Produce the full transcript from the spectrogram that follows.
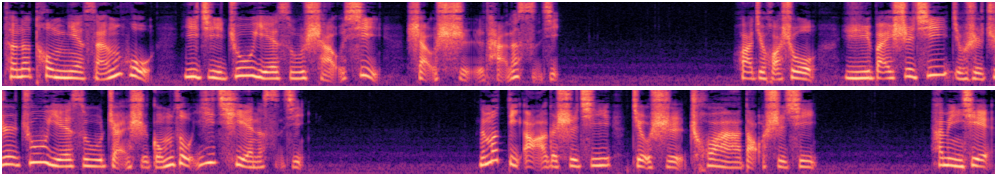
他的童年生活以及主耶稣受洗、受试探的事迹。换句话说，预备时期就是指主耶稣正式工作以前的事迹。那么第二个时期就是传道时期。很明显，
